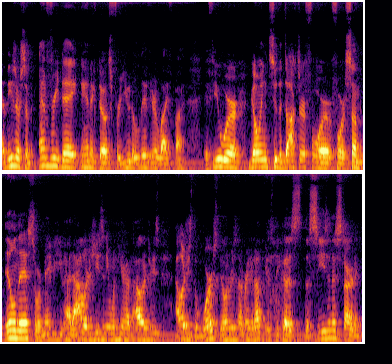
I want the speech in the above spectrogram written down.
And these are some everyday anecdotes for you to live your life by. If you were going to the doctor for, for some illness, or maybe you had allergies, anyone here have allergies? Allergies the worst. The only reason I bring it up is because the season is starting.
